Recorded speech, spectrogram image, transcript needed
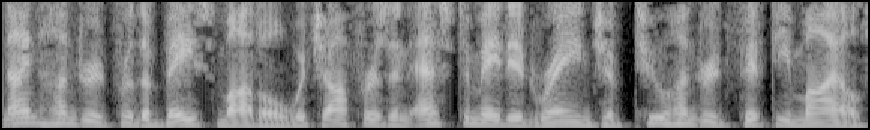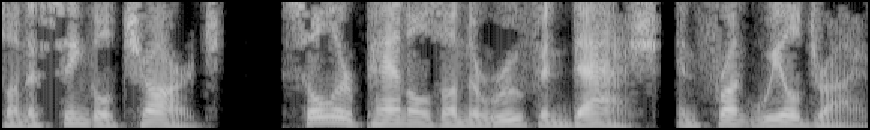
$900 for the base model which offers an estimated range of 250 miles on a single charge, solar panels on the roof and dash, and front-wheel drive.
